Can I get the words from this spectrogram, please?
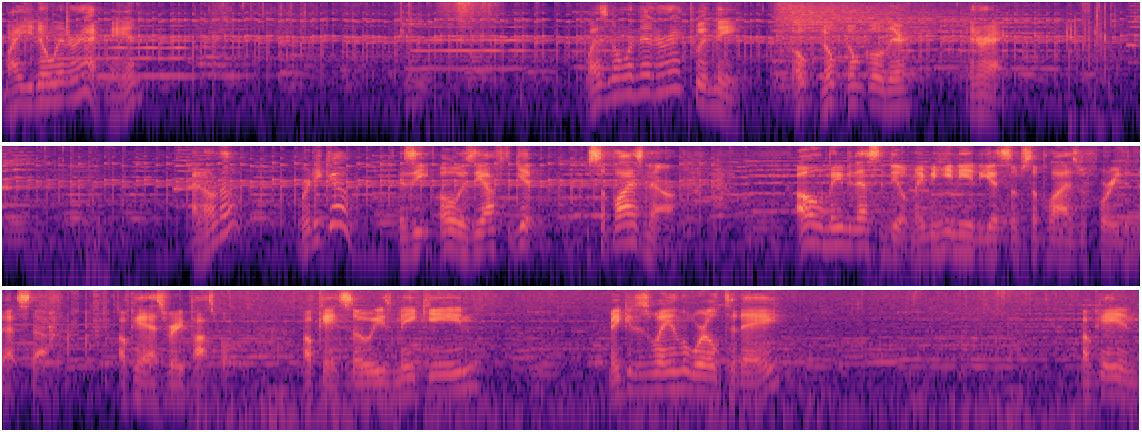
Why you don't interact, man? Why does no one interact with me? Oh, nope, don't go there. Interact. I don't know. Where'd he go? Is he, oh, is he off to get supplies now? Oh, maybe that's the deal. Maybe he needed to get some supplies before he did that stuff. Okay, that's very possible. Okay, so he's making, making his way in the world today. Okay, and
